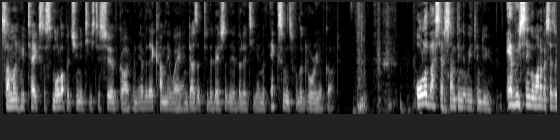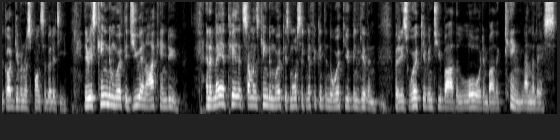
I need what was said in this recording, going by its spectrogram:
someone who takes the small opportunities to serve God whenever they come their way and does it to the best of their ability and with excellence for the glory of God. All of us have something that we can do. Every single one of us has a God given responsibility. There is kingdom work that you and I can do. And it may appear that someone's kingdom work is more significant than the work you've been given, but it is work given to you by the Lord and by the King nonetheless.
